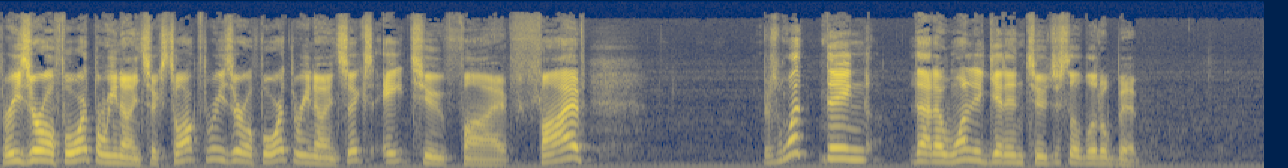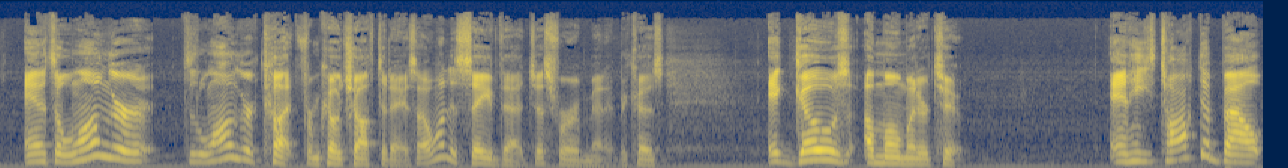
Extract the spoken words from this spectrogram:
304 396 Talk, 304 396 8255. There's one thing that I wanted to get into just a little bit, and it's a longer. It's a longer cut from Coach Huff today, so I wanted to save that just for a minute because it goes a moment or two. And he talked about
